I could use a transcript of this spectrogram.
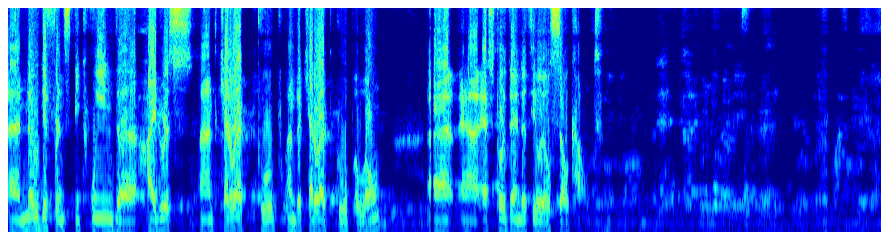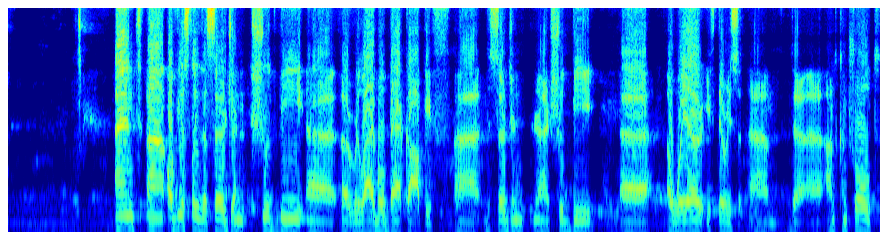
uh, no difference between the Hydrus and cataract group and the cataract group alone, uh, uh, as per the endothelial cell count. And uh, obviously, the surgeon should be uh, a reliable backup if the surgeon should be aware if there is um, the uh, uncontrolled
